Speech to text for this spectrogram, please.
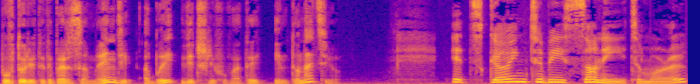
Повторюйте тепер за Менді, аби відшліфувати інтонацію. It's going to be sunny tomorrow.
